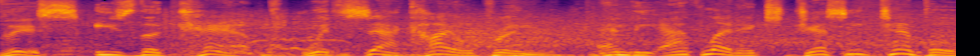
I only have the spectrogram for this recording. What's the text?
This is The Camp with Zach Heilprin and the Athletic's Jesse Temple.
